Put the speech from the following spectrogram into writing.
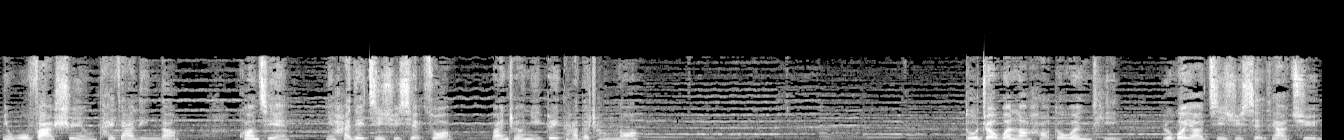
你无法适应泰加林的，况且你还得继续写作，完成你对他的承诺。读者问了好多问题，如果要继续写下去，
